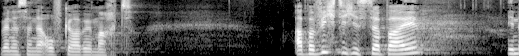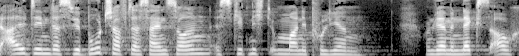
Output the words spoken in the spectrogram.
wenn er seine Aufgabe macht. Aber wichtig ist dabei, in all dem, dass wir Botschafter sein sollen, es geht nicht um Manipulieren. Und wir haben in Next auch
